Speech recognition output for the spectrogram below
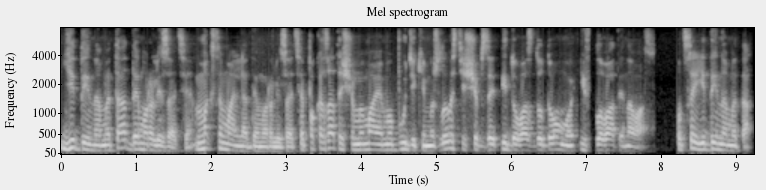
Єдина мета деморалізація, максимальна деморалізація. Показати, що ми маємо будь-які можливості, щоб зайти до вас додому і впливати на вас. Оце єдина мета.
